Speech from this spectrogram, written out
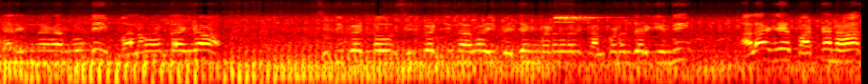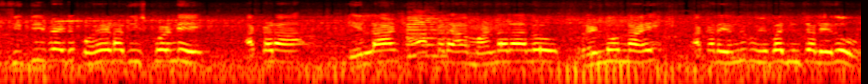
కరీంనగర్ నుండి బలవంతంగా సిద్దిపేటలో సిద్దిపేట జిల్లాలో ఈ బెజ్జంగ్ మండలాన్ని కలపడం జరిగింది. అలాగే పక్కన సిద్దిపేట కోహేడ తీసుకోండి. అక్కడ ఎలాంటి అక్కడ మండలాలు రెండు ఉన్నాయి. అక్కడ ఎందుకు విభజించలేదు?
